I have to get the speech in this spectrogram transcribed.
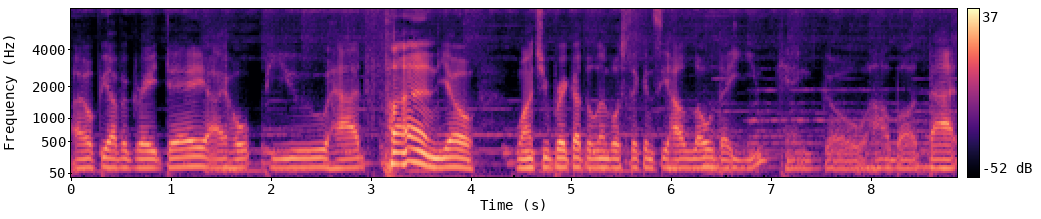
I hope you have a great day. I hope you had fun. Yo, why don't you break out the limbo stick and see how low that you can go? How about that?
